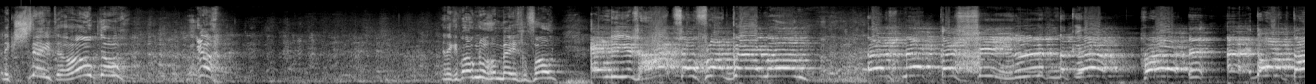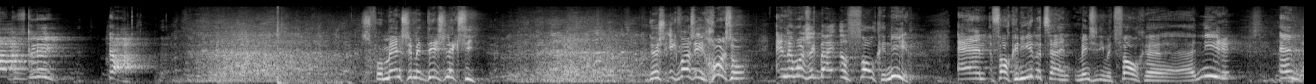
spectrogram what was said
En ik zweet er ook nog. Ja. En ik heb ook nog een megafoon. En die is hard zo vlakbij, man! Het lekker zien! Ja. Dat voor mensen met dyslexie. Dus ik was in Gorsel en dan was ik bij een valkenier. En valkenier, dat zijn mensen die met valken nieren. En,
